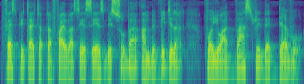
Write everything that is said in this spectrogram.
First Peter chapter 5, verse 8 says, Be sober and be vigilant, for your adversary, the devil,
